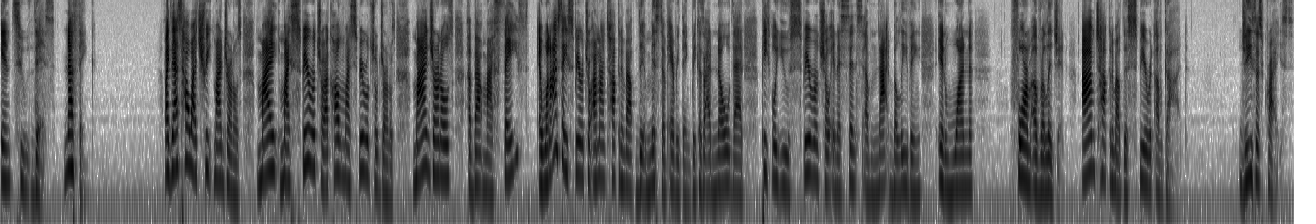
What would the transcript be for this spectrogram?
into this. Nothing. Like that's how I treat my journals. My my spiritual, I call them my spiritual journals. My journals about my faith. And when I say spiritual, I'm not talking about the midst of everything because I know that people use spiritual in a sense of not believing in one form of religion. I'm talking about the spirit of God. Jesus Christ.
